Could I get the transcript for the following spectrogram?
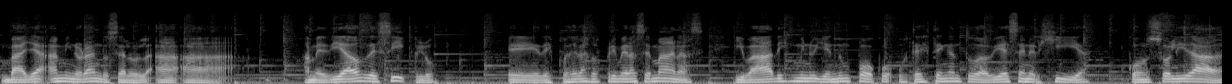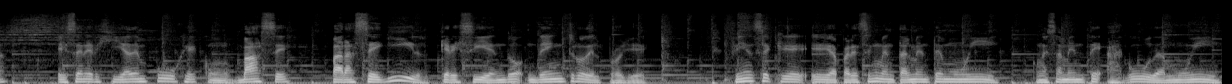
vaya aminorándose a, mediados de ciclo, eh, después de las dos primeras semanas, y va disminuyendo un poco, ustedes tengan todavía esa energía consolidada, esa energía de empuje con base para seguir creciendo dentro del proyecto. Fíjense que eh, aparecen mentalmente muy, esa mente aguda, muy,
